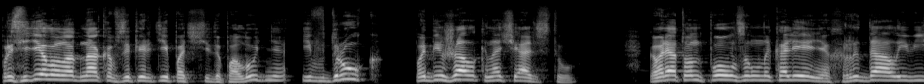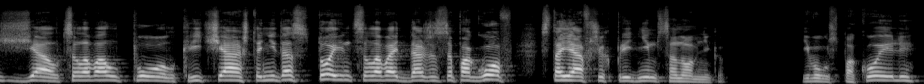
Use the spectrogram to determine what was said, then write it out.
Просидел он, однако, в заперти почти до полудня и вдруг побежал к начальству. Говорят, он ползал на коленях, рыдал и визжал, целовал пол, крича, что недостоин целовать даже сапогов, стоявших пред ним сановников. Его успокоили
